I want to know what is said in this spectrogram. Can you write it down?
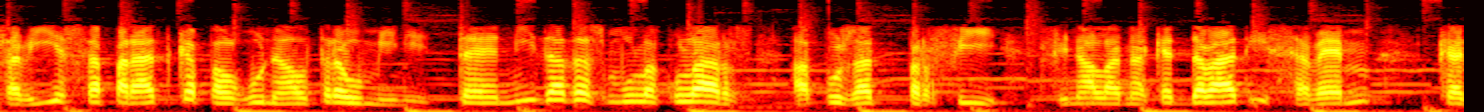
s'havia separat cap a algun altre homínid. Tenir dades moleculars ha posat per fi final en aquest debat i sabem que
